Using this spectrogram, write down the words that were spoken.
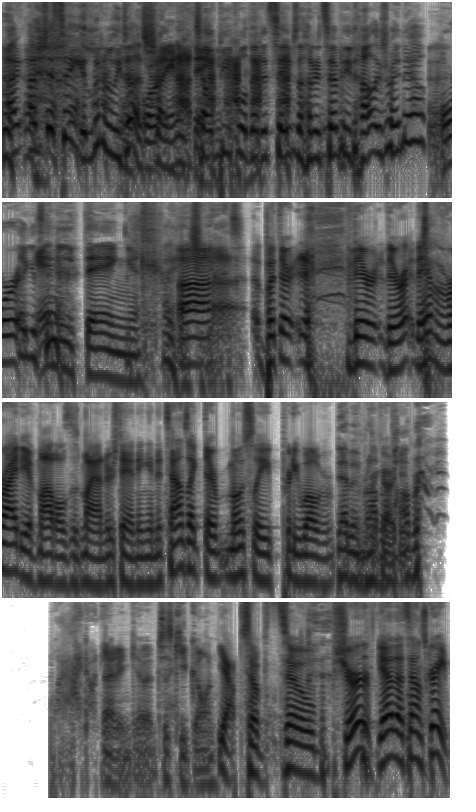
no. I, I'm just saying it literally does. Or Should I not tell people that it saves $170 right now? or Like it's anything. I hate you Uh, guys. but they're they're they're they have a variety of models, is my understanding, and it sounds like they're mostly pretty well Deb and Robert regarded. Palmer. I don't. I didn't get it. Just keep going. yeah. So so sure. Yeah, that sounds great.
